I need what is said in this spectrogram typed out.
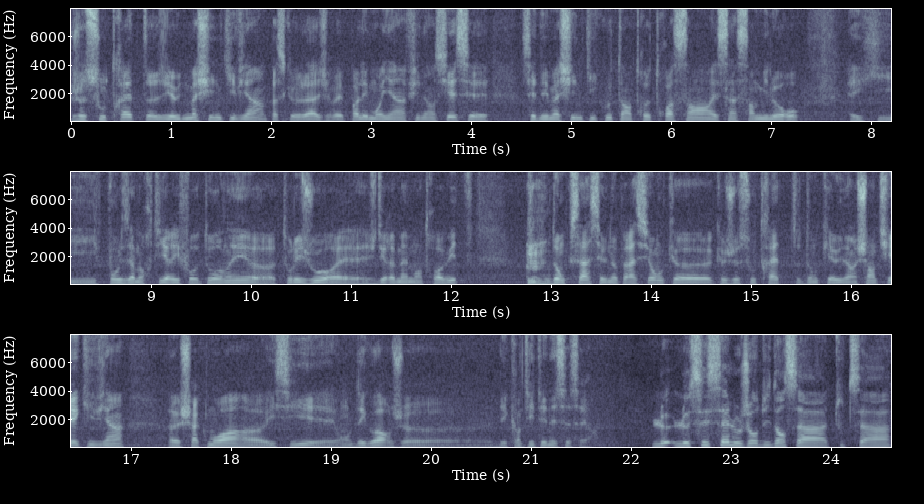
je sous-traite. Il y a une machine qui vient parce que là, je n'avais pas les moyens financiers. Des machines qui coûtent entre 300 et 500 000 euros et qui, pour les amortir, il faut tourner euh, tous les jours, et je dirais même en 3-8. Donc ça, c'est une opération que, que je sous-traite. Donc il y a eu un chantier qui vient euh, chaque mois euh, ici et on dégorge les quantités nécessaires. Le, le aujourd'hui dans sa, toute sa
